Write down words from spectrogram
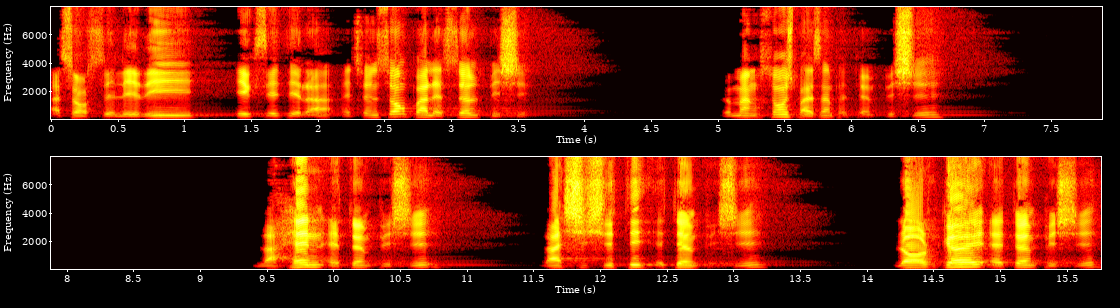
la sorcellerie, etc. Mais ce ne sont pas les seuls péchés. Le mensonge, par exemple, est un péché. La haine est un péché. La chicheté est un péché. L'orgueil est un péché.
